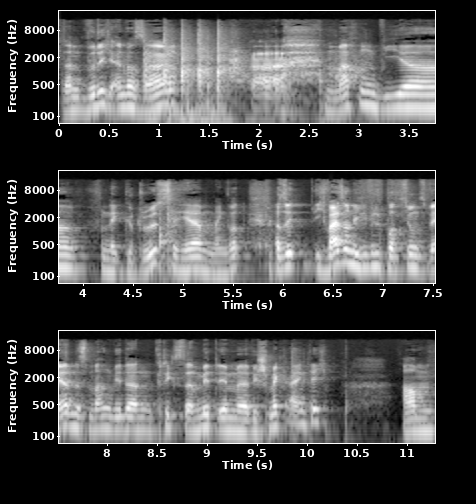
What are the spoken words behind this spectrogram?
dann würde ich einfach sagen, machen wir von der Größe her, mein Gott. Also ich weiß noch nicht, wie viele Portionen es werden. Das machen wir dann, kriegst du dann mit im, äh, wie schmeckt eigentlich. Ähm,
